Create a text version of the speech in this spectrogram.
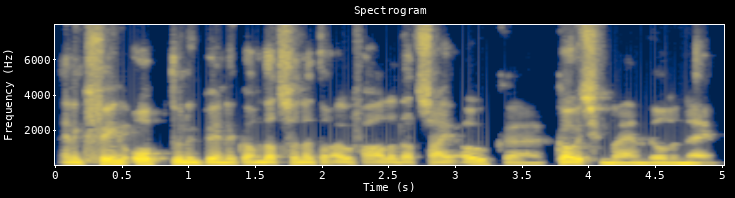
En ik ving op toen ik binnenkwam dat ze het erover hadden dat zij ook coaching bij hem wilden nemen.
